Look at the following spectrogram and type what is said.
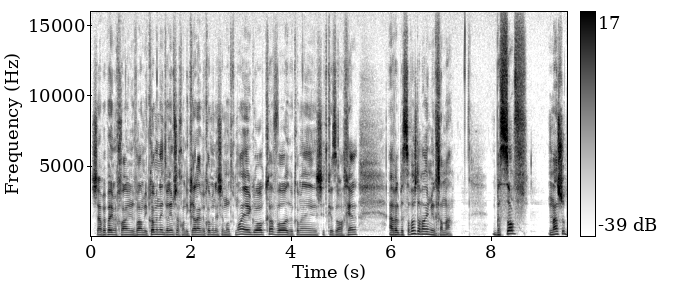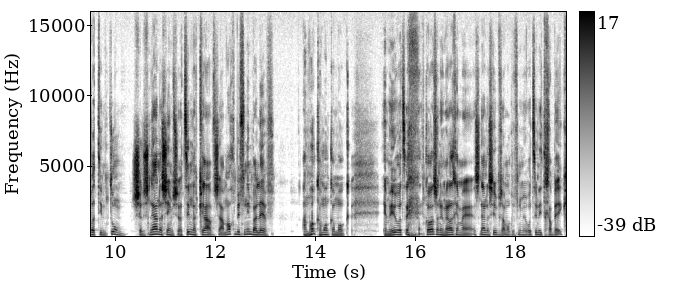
שהרבה פעמים יכולה לנבוע מכל מיני דברים שאנחנו נקרא להם בכל מיני שמות, כמו אגו, כבוד וכל מיני שיט כזה או אחר, אבל בסופו של דבר היא מלחמה. בסוף, משהו בטמטום של שני אנשים שיוצאים לקרב, שעמוק בפנים בלב, עמוק עמוק עמוק, הם היו רוצים, כל מה שאני אומר לכם, שני אנשים שעמוק בפנים היו רוצים להתחבק.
